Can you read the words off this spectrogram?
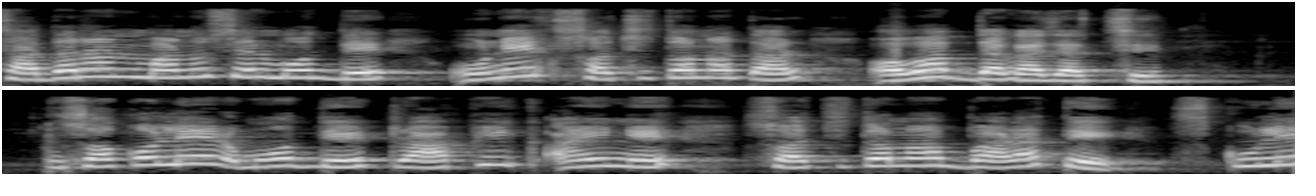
সাধারণ মানুষের মধ্যে অনেক সচেতনতার অভাব দেখা যাচ্ছে। সকলের মধ্যে ট্রাফিক আইনের সচেতনতা বাড়াতে স্কুলে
